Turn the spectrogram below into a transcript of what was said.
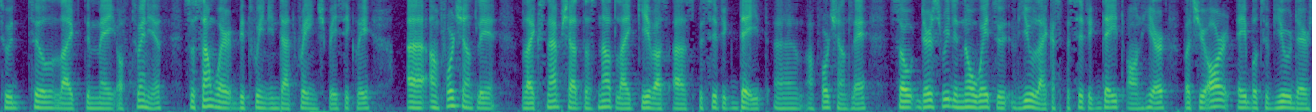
to till like the May of 20th so somewhere between in that range basically. Uh, unfortunately like Snapchat does not like give us a specific date um, unfortunately. So there's really no way to view like a specific date on here but you are able to view their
